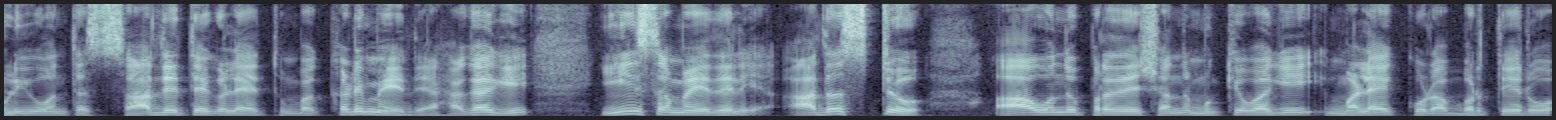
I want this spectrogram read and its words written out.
ಉಳಿಯುವಂಥ ಸಾಧ್ಯತೆಗಳೇ ತುಂಬ ಕಡಿಮೆ ಇದೆ. ಹಾಗಾಗಿ ಈ ಸಮಯದಲ್ಲಿ ಆದಷ್ಟು ಆ ಒಂದು ಪ್ರದೇಶ, ಅಂದರೆ ಮುಖ್ಯವಾಗಿ ಮಳೆ ಕೂಡ ಬರ್ತಾ ಇರುವ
